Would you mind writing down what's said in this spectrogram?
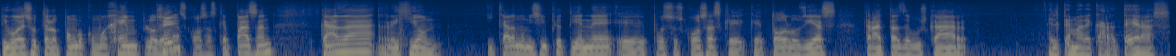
Digo, eso te lo pongo como ejemplo de Sí. las cosas que pasan. Cada región y cada municipio tiene eh, pues sus cosas que, que todos los días tratas de buscar el tema de carreteras,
